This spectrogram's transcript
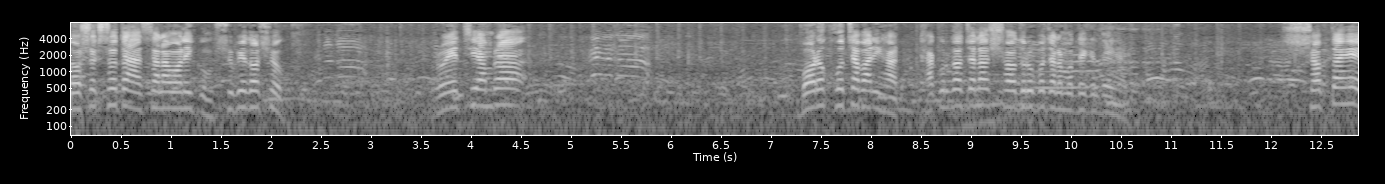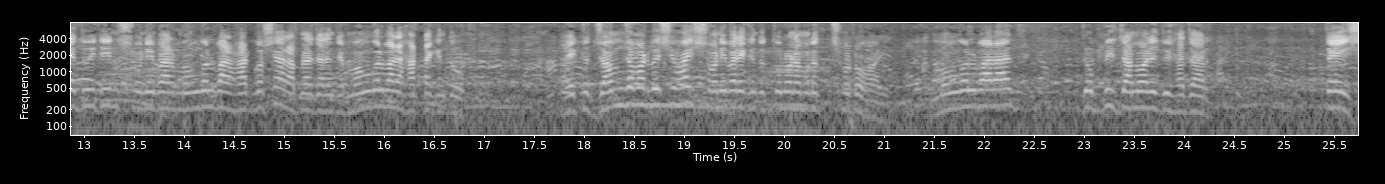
দর্শক শ্রোতা, আসসালামু আলাইকুম। সুপ্রিয় দর্শক, রয়েছি আমরা বড় খোঁচাবাড়ি হাট ঠাকুরগাঁও জেলার সদর উপজেলার মধ্যে কিন্তু এই হাট। সপ্তাহে দুই দিন, শনিবার, মঙ্গলবার হাট বসে, আর আপনারা জানেন যে মঙ্গলবারের হাটটা কিন্তু একটু জমজমাট বেশি হয়, শনিবারে কিন্তু তুলনামূলক ছোট হয়। মঙ্গলবার আজ চব্বিশ জানুয়ারি দুই হাজার তেইশ।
